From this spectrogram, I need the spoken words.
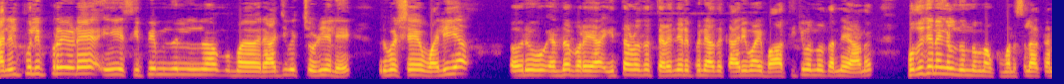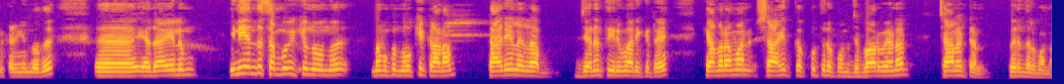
അനിൽ പുലിപ്രയുടെ ഈ സി പി എമ്മിൽ നിന്ന് രാജിവെച്ചൊഴിയൽ ഒരുപക്ഷെ വലിയ ഒരു എന്താ പറയാ ഇത്തവണത്തെ തെരഞ്ഞെടുപ്പിനെ അത് കാര്യമായി ബാധിക്കുമെന്ന് തന്നെയാണ് പൊതുജനങ്ങളിൽ നിന്നും നമുക്ക് മനസ്സിലാക്കാൻ കഴിയുന്നത്. ഏതായാലും ഇനി എന്ത് സംഭവിക്കുന്നു എന്ന് നമുക്ക് നോക്കിക്കാണാം. കാര്യങ്ങളെല്ലാം ജനം തീരുമാനിക്കട്ടെ. ക്യാമറാമാൻ ഷാഹിദ് കക്കുത്തിനൊപ്പം ജബ്ബാർ വേണാട് ചാനട്ടൺ Perinthalmanna.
